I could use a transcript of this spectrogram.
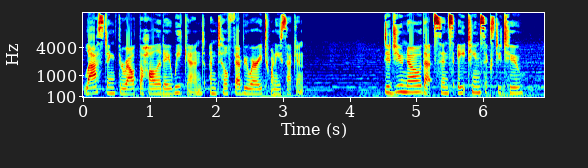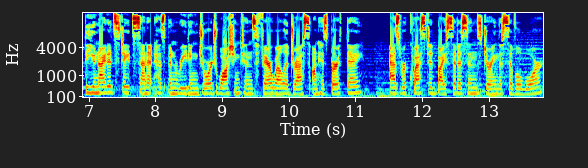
lasting throughout the holiday weekend until February 22nd. Did you know that since 1862, the United States Senate has been reading George Washington's farewell address on his birthday, as requested by citizens during the Civil War?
